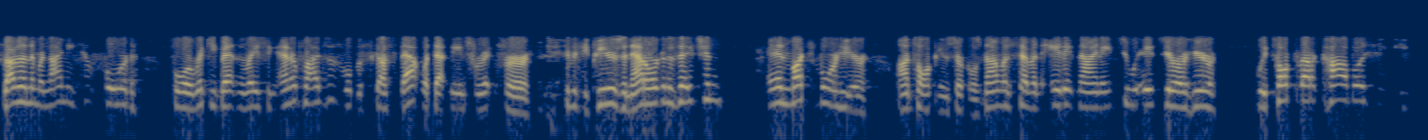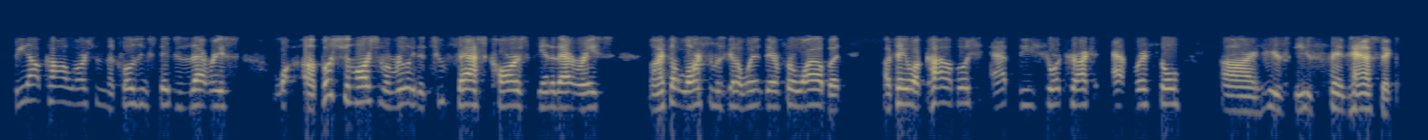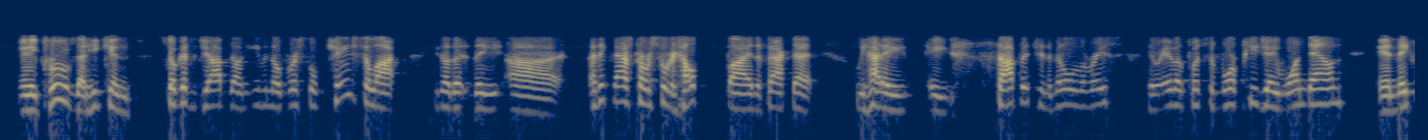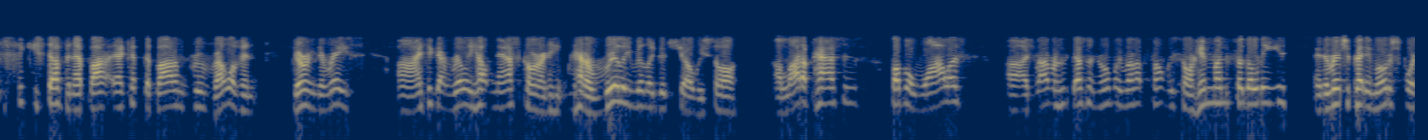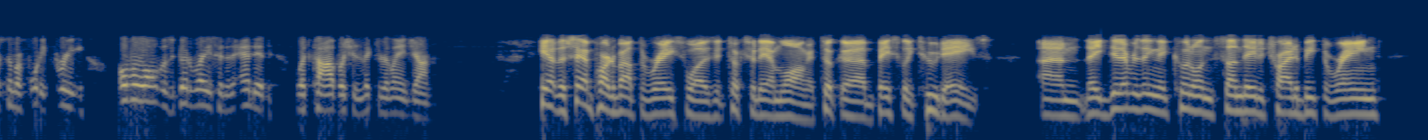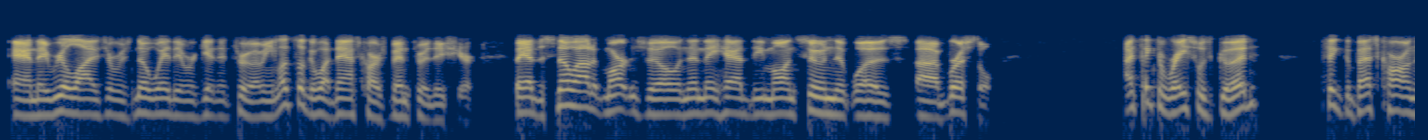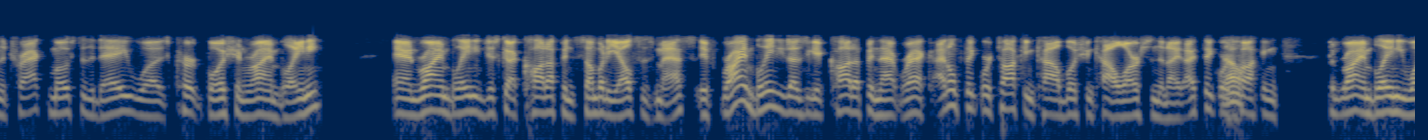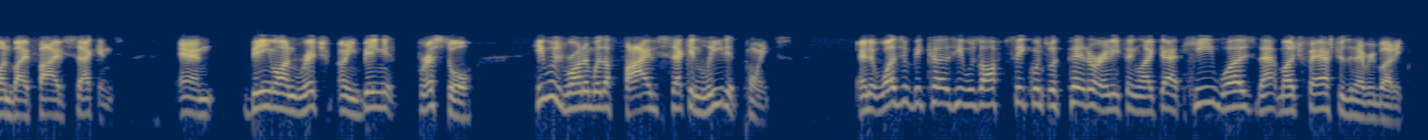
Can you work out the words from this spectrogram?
driving the number 92 Ford for Ricky Benton Racing Enterprises. We'll discuss that, what that means for for Timothy Peters and that organization, and much more here on Talking Circles. 917-889-8280 here. We talked about Kyle Busch. He beat out Kyle Larson in the closing stages of that race. Uh, Busch and Larson were really the two fast cars at the end of that race. I thought Larson was going to win it there for a while, but I'll tell you what, Kyle Busch at these short tracks at Bristol, uh, he's he's fantastic, and he proved that he can still get the job done, even though Bristol changed a lot. You know, the the uh, I think NASCAR was sort of helped by the fact that we had a a stoppage in the middle of the race. They were able to put some more PJ one down and make the sticky stuff, and that bottom, that kept the bottom groove relevant during the race. Uh, I think that really helped NASCAR, and we had a really really good show. We saw a lot of passes. Bubba Wallace, uh, a driver who doesn't normally run up front, we saw him run for the lead. And the Richard Petty Motorsports number 43. Overall, it was a good race, and it ended with Kyle Busch in victory lane, John. Yeah, the sad part about the race was it took so damn long. It took uh, basically two days, and they did everything they could on Sunday to try to beat the rain, and they realized there was no way they were getting it through. I mean, let's look at what NASCAR's been through this year. They had the snow out at Martinsville, and then they had the monsoon that was uh, Bristol. I think the race was good. I think the best car on the track most of the day was Kurt Busch and Ryan Blaney. And Ryan Blaney just got caught up in somebody else's mess. If Ryan Blaney doesn't get caught up in that wreck, I don't think we're talking Kyle Busch and Kyle Larson tonight. I think we're No. talking that Ryan Blaney won by five seconds. And being on Rich, I mean, being at Bristol, he was running with a five second lead at points. And it wasn't because he was off sequence with Pitt or anything like that. He was that much faster than everybody.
